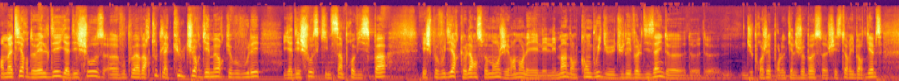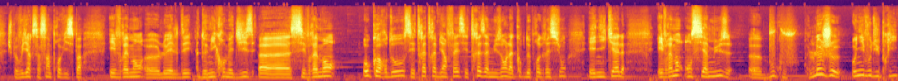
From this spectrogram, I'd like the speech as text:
en matière de LD, il y a des choses, euh, vous pouvez avoir toute la culture gamer que vous voulez, il y a des choses qui ne s'improvisent pas, et je peux vous dire que là en ce moment j'ai vraiment les, les- mains dans le cambouis du, level design de, de- du projet pour lequel je bosse chez Storyboard Games, je peux vous dire que ça s'improvise pas, et vraiment le LD de Micromages, c'est vraiment au cordeau, c'est très très bien fait, c'est très amusant, la courbe de progression est nickel, et vraiment on s'y amuse euh, beaucoup. Le jeu, au niveau du prix,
